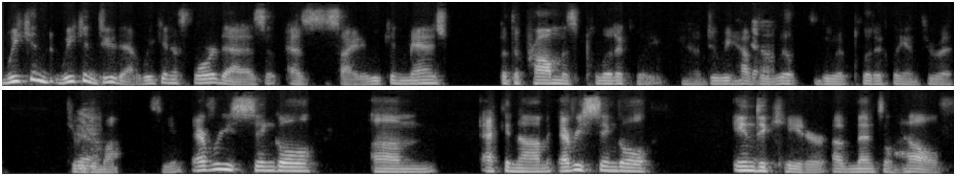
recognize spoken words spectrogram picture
We can we can do that. We can afford that as a, as society. We can manage. But the problem is politically. You know, do we have yeah. the will to do it politically and through it through yeah. democracy? And every single um, economic, every single indicator of mental health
